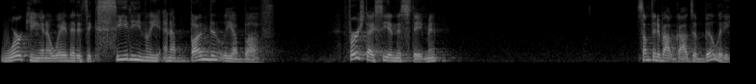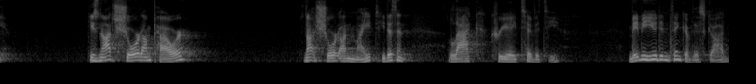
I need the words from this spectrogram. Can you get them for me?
working in a way that is exceedingly and abundantly above First, I see in this statement something about God's ability. He's not short on power, he's not short on might, he doesn't lack creativity. Maybe you didn't think of this, God.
